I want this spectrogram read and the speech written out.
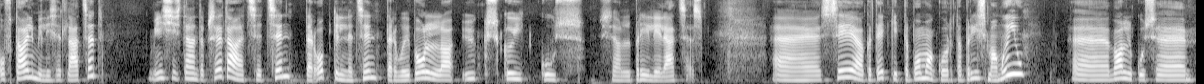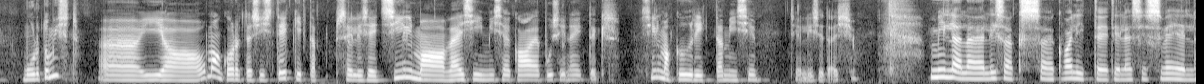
oftalmilised läätsed, mis siis tähendab seda, et see tsenter, optiline tsenter võib olla ükskõik kus seal prilliläätses. see aga tekitab omakorda prisma mõju, valguse murdumist ja omakorda siis tekitab selliseid silmaväsimise kaebusi näiteks silmakõõritamisi, selliseid asju. millele lisaks kvaliteedile siis veel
